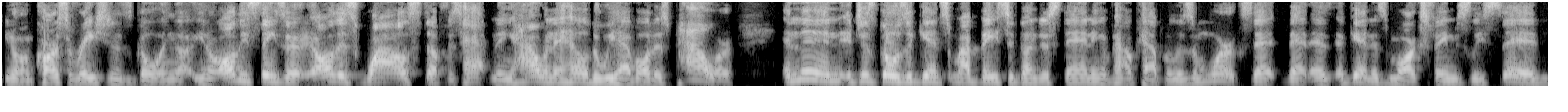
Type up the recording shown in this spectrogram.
you know incarceration is going up, you know, all these things are all this wild stuff is happening. How in the hell do we have all this power? And then it just goes against my basic understanding of how capitalism works. That that as, again, as Marx famously said,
